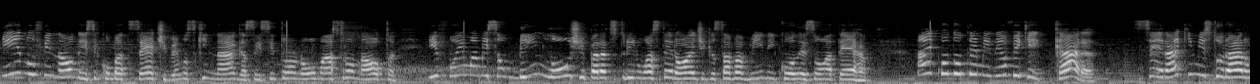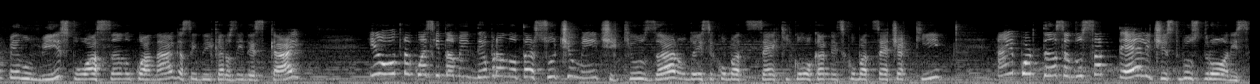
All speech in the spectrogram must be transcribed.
E no final desse Combat 7, vemos que Nagase se tornou uma astronauta e foi uma missão bem longe para destruir um asteroide que estava vindo em colisão à Terra. Aí quando eu terminei eu fiquei, cara, será que misturaram pelo visto o Asano com a Nagase do Icarus in the Sky? E outra coisa que também deu para notar sutilmente que usaram desse Combat 7 e colocaram nesse Combat 7 aqui é a importância dos satélites para os drones,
